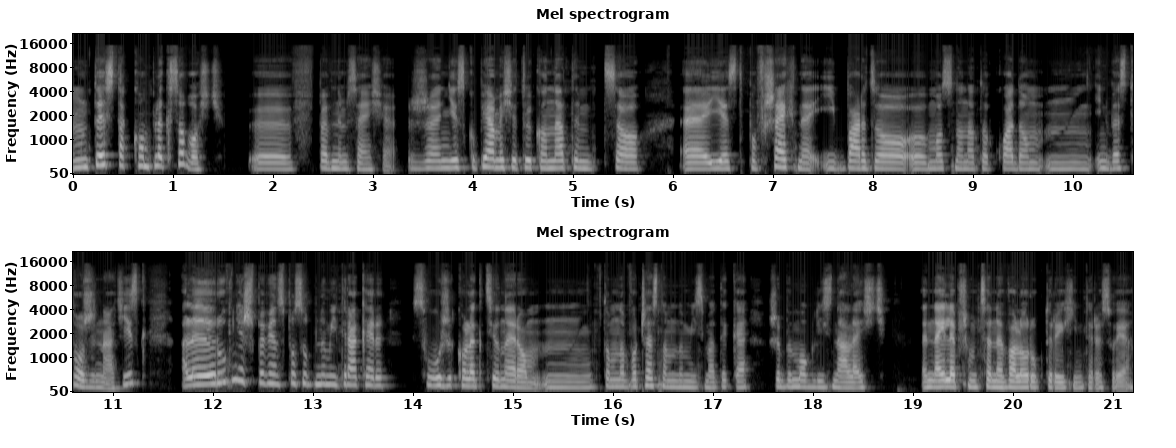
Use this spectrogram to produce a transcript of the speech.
Mm, to jest ta kompleksowość y, w pewnym sensie, że nie skupiamy się tylko na tym, co e, jest powszechne i bardzo mocno na to kładą mm, inwestorzy nacisk, ale również w pewien sposób NumiTracker służy kolekcjonerom mm, w tą nowoczesną numizmatykę, żeby mogli znaleźć najlepszą cenę waloru, który ich interesuje.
